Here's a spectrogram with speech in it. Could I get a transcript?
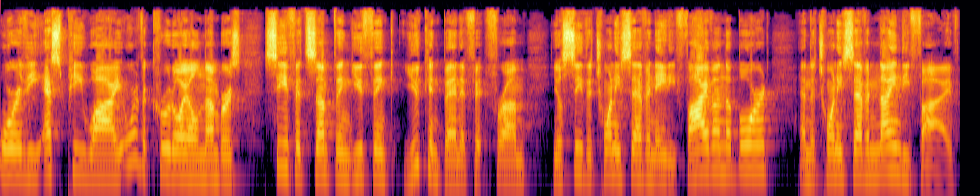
or the SPY or the crude oil numbers, see if it's something you think you can benefit from. You'll see the 2785 on the board and the 2795.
